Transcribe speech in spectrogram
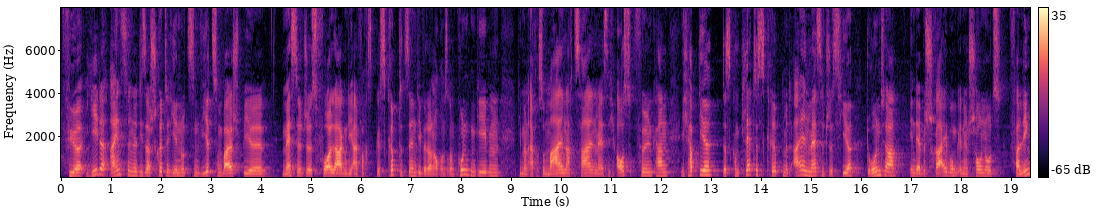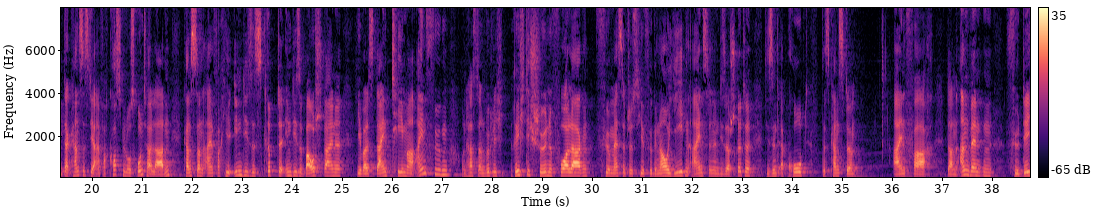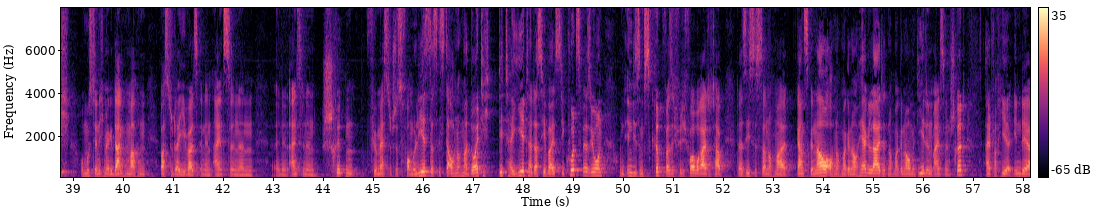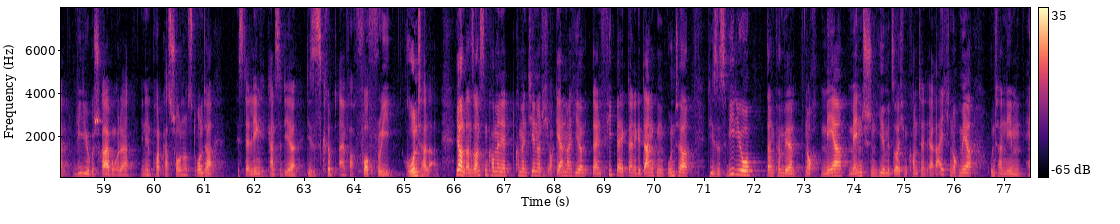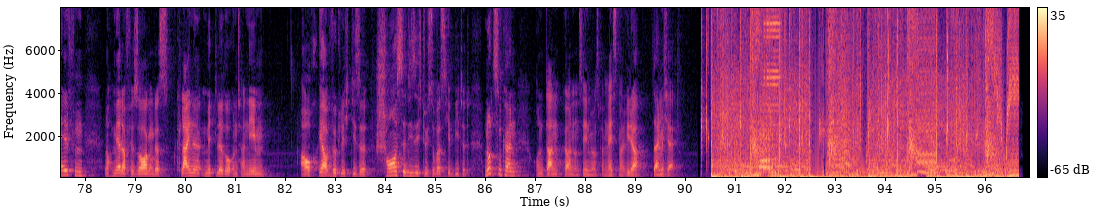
Für jede einzelne dieser Schritte hier nutzen wir zum Beispiel Messages, Vorlagen, die einfach geskriptet sind, die wir dann auch unseren Kunden geben, die man einfach so mal nach zahlenmäßig ausfüllen kann. Ich habe dir das komplette Skript mit allen Messages hier drunter in der Beschreibung, in den Show Notes verlinkt. Da kannst du es dir einfach kostenlos runterladen, kannst dann einfach hier in diese Skripte, in diese Bausteine jeweils dein Thema einfügen und hast dann wirklich richtig schöne Vorlagen für Messages hier für genau jeden einzelnen dieser Schritte. Die sind erprobt. Das kannst du einfach dann anwenden für dich und musst dir nicht mehr Gedanken machen, was du da jeweils in den einzelnen, in den einzelnen Schritten für Messages formulierst. Das ist da auch nochmal deutlich detaillierter. Das hier war jetzt die Kurzversion und in diesem Skript, was ich für dich vorbereitet habe, da siehst du es dann nochmal ganz genau, auch nochmal genau hergeleitet, nochmal genau mit jedem einzelnen Schritt. Einfach hier in der Videobeschreibung oder in den Podcast-Shownotes drunter ist der Link, kannst du dir dieses Skript einfach for free runterladen. Ja, und ansonsten kommentieren natürlich auch gerne mal hier dein Feedback, deine Gedanken unter dieses Video dann können wir noch mehr Menschen hier mit solchem Content erreichen, noch mehr Unternehmen helfen, noch mehr dafür sorgen, dass kleine, mittlere Unternehmen auch ja, wirklich diese Chance, die sich durch sowas hier bietet, nutzen können. Und dann hören und sehen wir uns beim nächsten Mal wieder. Dein Michael.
